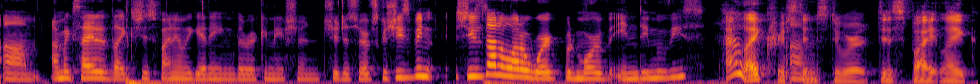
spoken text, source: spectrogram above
um i'm excited like she's finally getting the recognition she deserves because she's been she's done a lot of work but more of indie movies I like Kristen Um, Stewart despite like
